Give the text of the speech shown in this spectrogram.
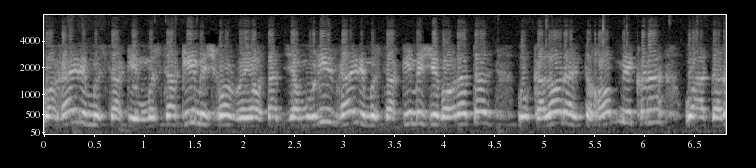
و غیر مستقیم. مستقیمش ریاست جمهوری غیر مستقیمش عبارت است. وکلا را انتخاب می‌کنه و در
